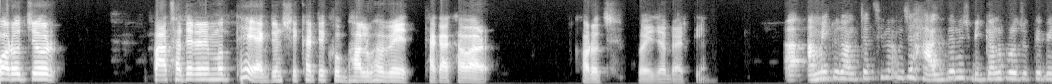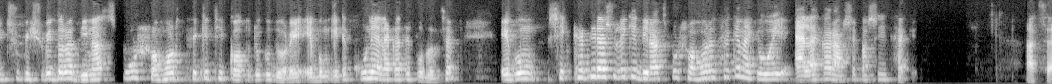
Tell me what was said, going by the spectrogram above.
বড় জোর পাঁচ হাজারের মধ্যে একজন শিক্ষার্থী খুব ভালোভাবে থাকা খাওয়ার খরচ হয়ে যাবে আর কি। আমি একটু জানতে চাচ্ছিলাম যে হাজি বিজ্ঞান ও প্রযুক্তি বিশ্ববিদ্যালয় দিনাজপুর শহর থেকে ঠিক কতটুকু দূরে এবং এটা কোন এলাকাতে পড়েছে? এবং শিক্ষার্থীরা আসলে কি দিনাজপুর শহরে থাকে নাকি ওই এলাকার আশেপাশেই থাকে? আচ্ছা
